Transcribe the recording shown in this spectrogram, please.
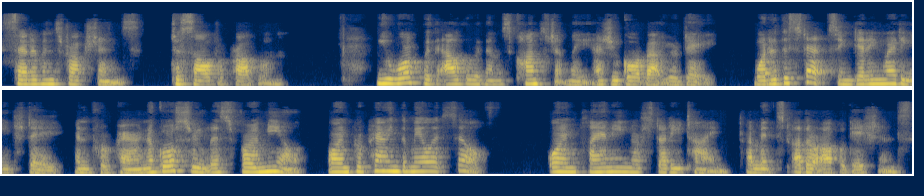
set of instructions to solve a problem. You work with algorithms constantly as you go about your day. What are the steps in getting ready each day and preparing a grocery list for a meal or in preparing the meal itself or in planning your study time amidst other obligations?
